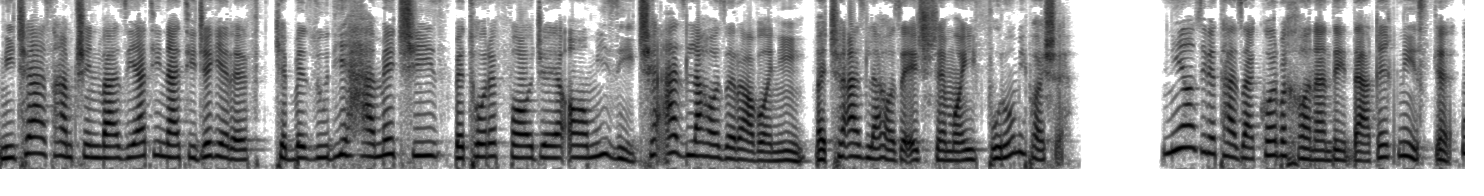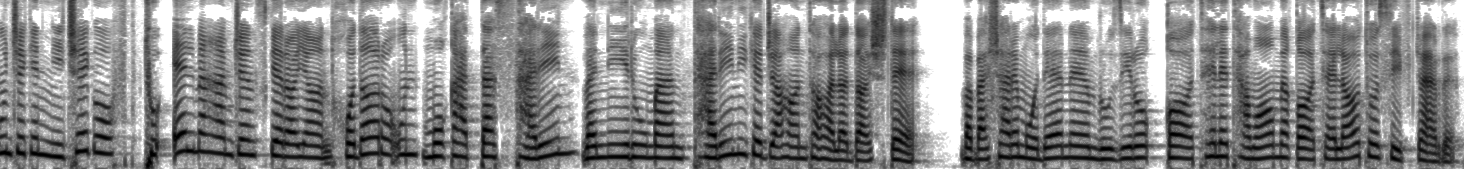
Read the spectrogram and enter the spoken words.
نیچه از همچین وضعیتی نتیجه گرفت که به زودی همه چیز به طور فاجعه آمیزی چه از لحاظ روانی و چه از لحاظ اجتماعی فرو می پاشه. نیازی به تذکر به خواننده دقیق نیست که اونچه که نیچه گفت تو علم همجنسگرایان خدا رو اون مقدس ترین و نیرومندترینی که جهان تا حالا داشته و بشر مدرن امروزی رو قاتل تمام قاتلات توصیف کرده.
